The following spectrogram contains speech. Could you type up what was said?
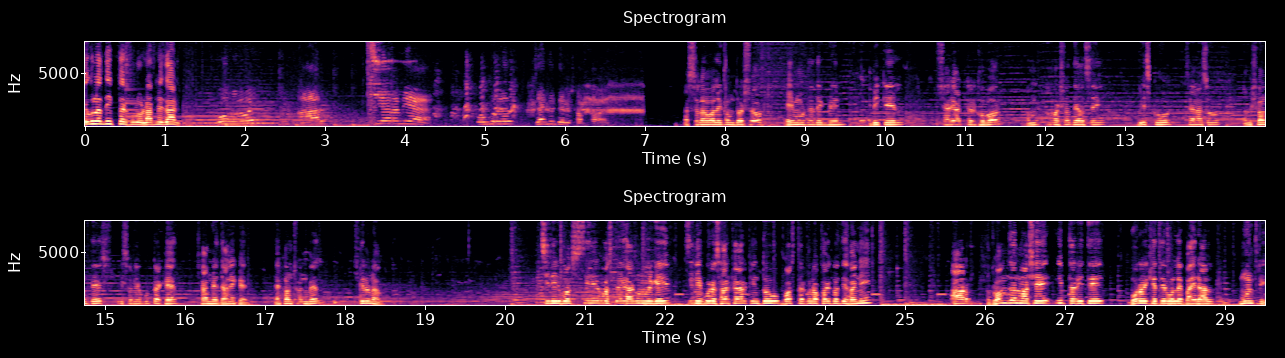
এগুলো দিয়ে ইফতার করুন আপনি যান। আসসালামু আলাইকুম দর্শক, এই মুহূর্তে দেখবেন বিকেল সাড়ে আটটার খবর। আমার সাথে আছে বিস্কুট, চানাচুর, আমি সন্তেশ পিছনে ভুট্টা খেত, সামনে ধানে খেত। এখন শুনবেন শিরোনাম। চিনির বস চিনির বস্তায় আগুন লেগে চিনি পুরো সারখার কিন্তু বস্তার কোনো ক্ষয়ক্ষতি হয়নি। আর রমজান মাসে ইফতারিতে বড়ই খেতে বলে ভাইরাল মন্ত্রী।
